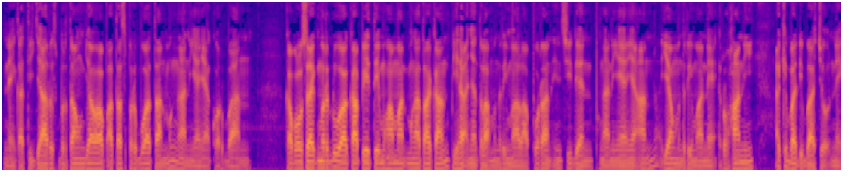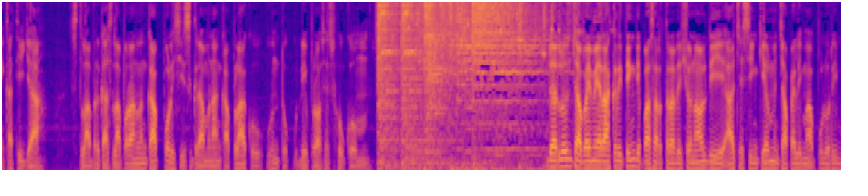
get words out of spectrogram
Nek Katija harus bertanggung jawab atas perbuatan menganiaya korban. Kapolsek Merdu AKPT Muhammad mengatakan pihaknya telah menerima laporan insiden penganiayaan yang menerima Nek Rohani akibat dibacok Nek Katijah. Setelah berkas laporan lengkap, polisi segera menangkap pelaku untuk diproses hukum. Sudarlun cabai merah keriting di pasar tradisional di Aceh Singkil mencapai Rp50.000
